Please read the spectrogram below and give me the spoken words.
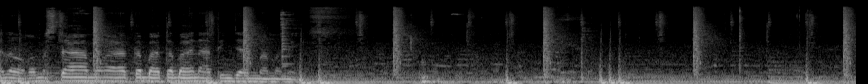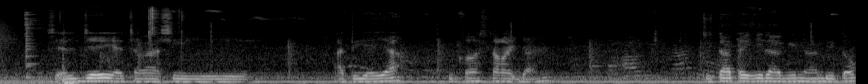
Ano, kamusta mga taba-taba natin dyan, Mama Meng? Si LJ at saka si Ate Yaya, kamusta kayo dyan? Si Tatay Ilagi na nandito.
